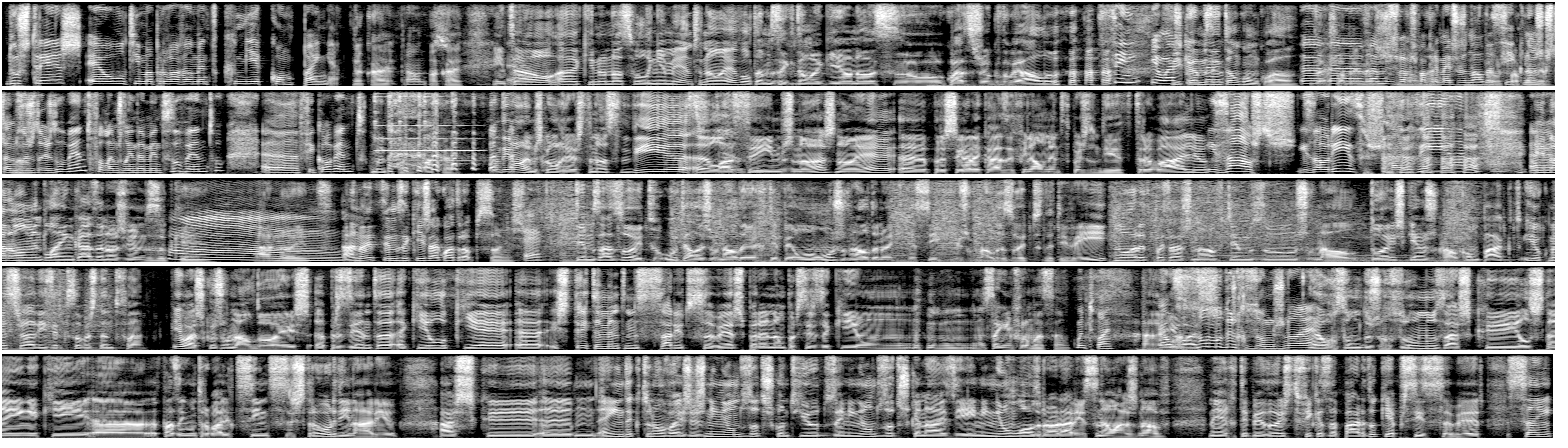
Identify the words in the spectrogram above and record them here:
dos três, é a última provavelmente que me acompanha. Ok. Pronto. Ok. Então, aqui no nosso alinhamento, não é? Voltamos então aqui ao nosso quase jogo do galo. Sim, eu acho Ficamos que então, com qual? Uh, Vamos para o uh, primeiro vamos, jornal, vamos para o é? primeiro jornal da SIC. Nós gostamos jornal. os dois do Bento, falamos lindamente do Bento. Uh, fica o Bento. Muito bem, ok. Continuamos com o resto do nosso dia. Lá saímos nós, não é? Uh, para chegar a casa finalmente depois de um dia de trabalho. Exaustos, exauridos com o dia. E normalmente lá em casa nós vemos o quê? À noite. À noite temos aqui já quatro opções. Hum. É. Temos às 8 o telejornal da RTP1, o jornal da noite da SIC e o jornal das 8 da TVI. Uma hora depois às 9 temos um jornal 2, que é um jornal compacto, e eu começo já a dizer que sou bastante fã. Eu acho que o Jornal 2 apresenta aquilo que é eh, estritamente necessário de saberes para não pareceres aqui um, um, sem informação. Muito bem. Ah, é o eu acho- resumo dos resumos, não é? é o resumo dos resumos. Acho que eles têm aqui, uh, fazem um trabalho de síntese extraordinário. Acho que, um, ainda que tu não vejas nenhum dos outros conteúdos em nenhum dos outros canais e em nenhum outro horário, senão às 9, nem RTP2, tu ficas a par do que é preciso saber, sem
